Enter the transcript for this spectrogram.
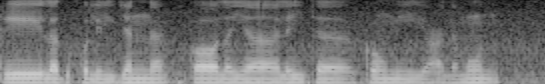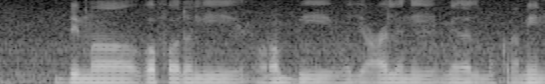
قيل ادخل الجنة قال يا ليت قومي يعلمون. بما غفر لي ربي وجعلني من المكرمين.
